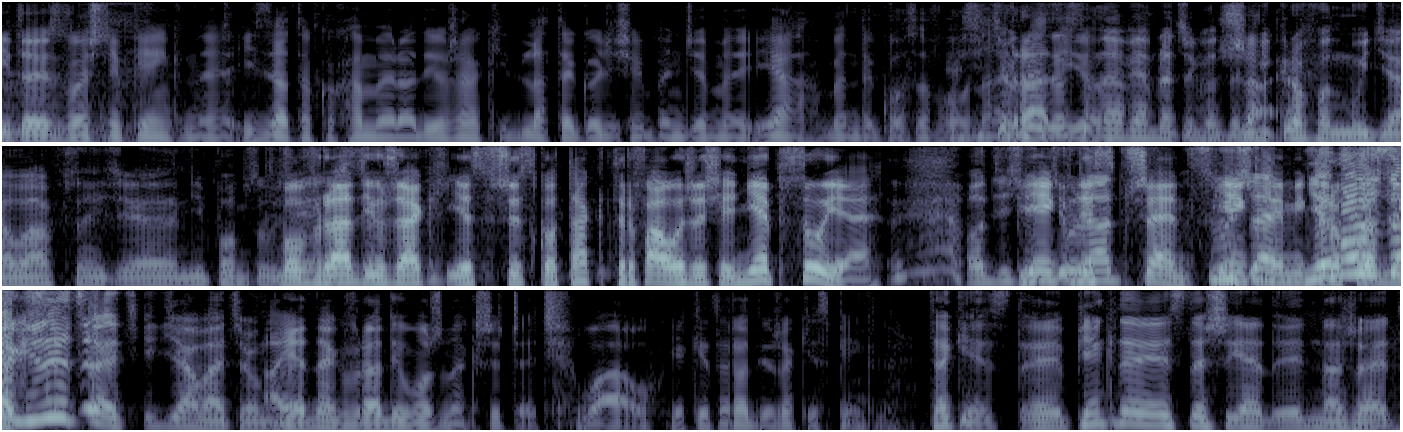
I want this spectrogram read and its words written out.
I to jest właśnie piękne. I za to kochamy Radio Żak i dlatego dzisiaj będziemy, ja będę głosował Ja się na Radio zastanawiam, dlaczego ten Żak. mikrofon mój działa, w sensie nie popsuł Bo w Radiu Żak jest wszystko tak trwałe, że się nie psuje. Od 10 Piękny lat sprzęt, słyszę, piękne nie mikrofony. można krzyczeć! I działa ciągle. A jednak w radiu można krzyczeć. Wow, jakie to Radio Żak jest piękne. Tak jest. E, Piękne jest też jed- jedna rzecz,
